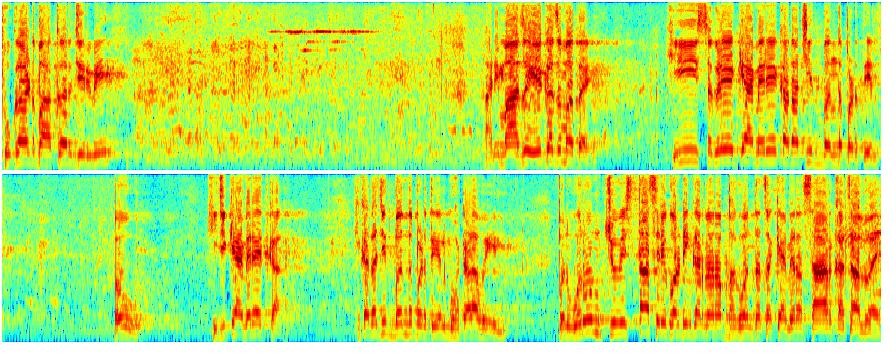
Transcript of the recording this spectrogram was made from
फुकट भाकर जिरवीत. आणि माझं एकच मत आहे ही सगळे कॅमेरे कदाचित बंद पडतील. हो ही जी कॅमेरे आहेत का ही कदाचित बंद पडतील घोटाळा होईल. पण वरून चोवीस तास रेकॉर्डिंग करणारा भगवंताचा कॅमेरा सारखा चालू आहे.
